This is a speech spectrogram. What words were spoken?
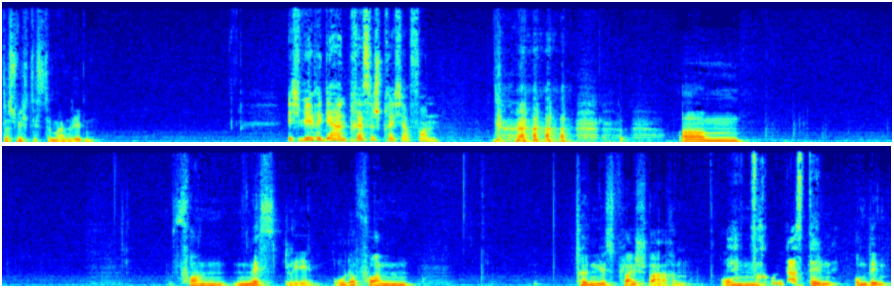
das Wichtigste in meinem Leben. Ich wäre gern Pressesprecher von. ähm, von Nestlé oder von Tönnies Fleischwaren, um? Den, um dem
